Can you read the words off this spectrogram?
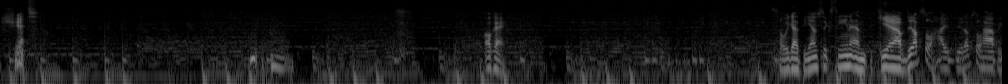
Shit. Got the M16 and yeah, dude, I'm so hyped, dude. I'm so happy.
